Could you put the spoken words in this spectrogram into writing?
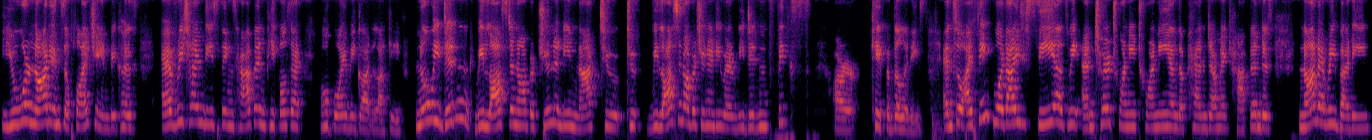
you were not in supply chain because every time these things happen, people said, oh boy, we got lucky. No, we didn't. We lost an opportunity not to, to we lost an opportunity where we didn't fix our capabilities. And so I think what I see as we enter 2020 and the pandemic happened is not everybody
